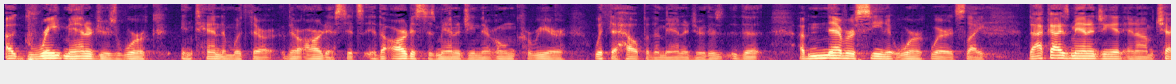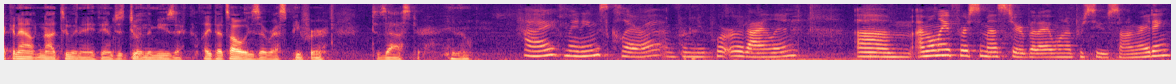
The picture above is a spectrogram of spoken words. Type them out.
a, a great managers work in tandem with their, their artist. It's the artist is managing their own career with the help of the manager. There's the I've never seen it work where it's like that guy's managing it and I'm checking out and not doing anything. I'm just doing the music. Like that's always a recipe for disaster, you know. Hi, my name is Clara. I'm from Newport, Rhode Island. Um, I'm only a first semester, but I want to pursue songwriting.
